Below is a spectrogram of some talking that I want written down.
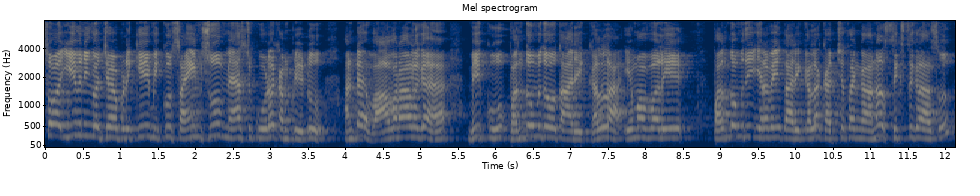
సో ఈవినింగ్ వచ్చేటప్పటికి మీకు సైన్స్ మ్యాథ్స్ కూడా కంప్లీటు. అంటే ఓవరాల్గా మీకు పంతొమ్మిదవ తారీఖు కల్లా ఏమవ్వాలి? పంతొమ్మిది ఇరవై తారీఖు కల్లా ఖచ్చితంగాను సిక్స్త్ క్లాసు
